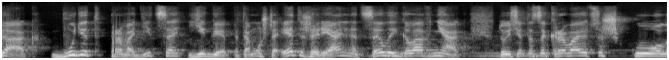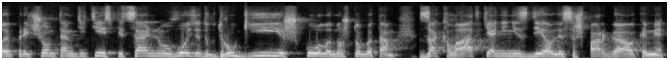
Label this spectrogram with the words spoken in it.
как будет проводиться ЕГЭ, потому что это же реально целый головняк. То есть это закрываются школы, причем там детей специально увозят в другие школы, ну, чтобы там закладки они не сделали со шпаргалками.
